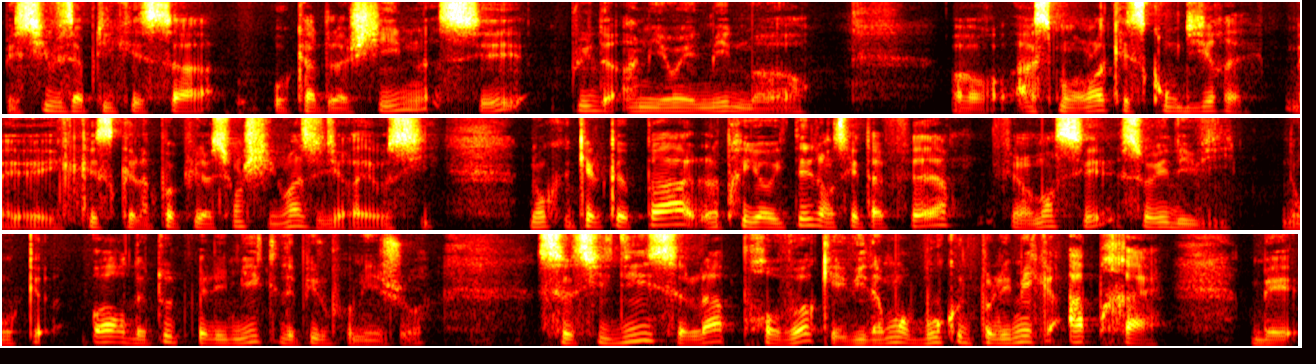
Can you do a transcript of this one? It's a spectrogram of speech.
mais si vous appliquez ça au cas de la Chine, c'est plus d'un million et demi de morts. Or, à ce moment-là, qu'est-ce qu'on dirait? Mais qu'est-ce que la population chinoise dirait aussi? Donc, quelque part, la priorité dans cette affaire, finalement, c'est sauver des vies. Donc, hors de toute polémique depuis le premier jour. Ceci dit, cela provoque évidemment beaucoup de polémiques après. Mais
